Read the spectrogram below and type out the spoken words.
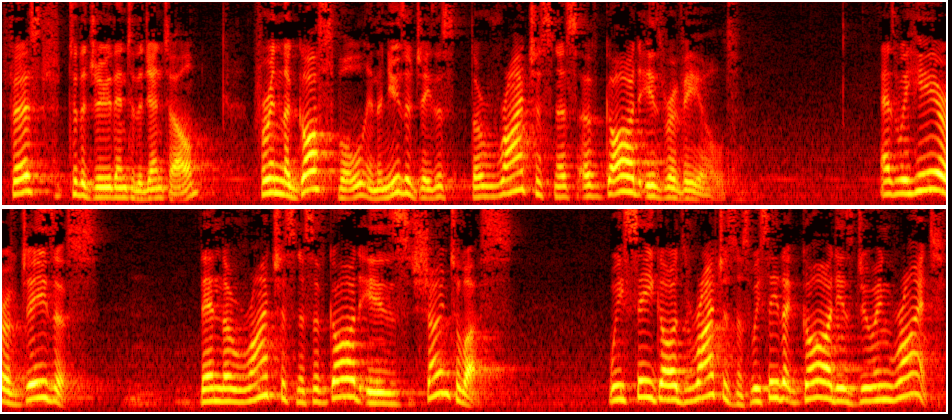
first to the Jew, then to the Gentile. For in the gospel, in the news of Jesus, the righteousness of God is revealed. As we hear of Jesus, then the righteousness of God is shown to us we see God's righteousness. We see that God is doing right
